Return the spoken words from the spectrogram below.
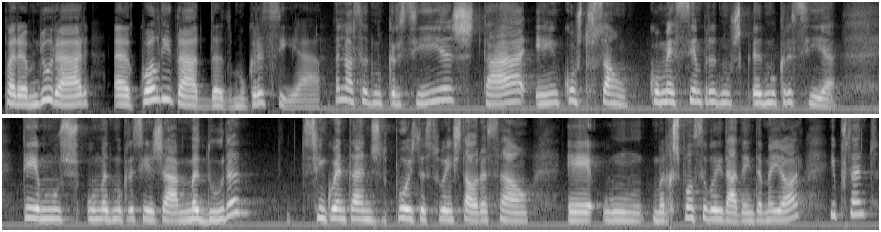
para melhorar a qualidade da democracia. A nossa democracia está em construção, como é sempre a democracia. Temos uma democracia já madura, 50 anos depois da sua instauração, é um, uma responsabilidade ainda maior. E, portanto,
